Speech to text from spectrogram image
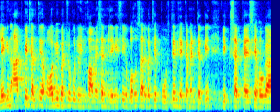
लेकिन आपके चलते और भी बच्चों को जो इन्फॉर्मेशन मिलेगी, इसलिए बहुत सारे बच्चे पूछते भी है कमेंट करके कि सर कैसे होगा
